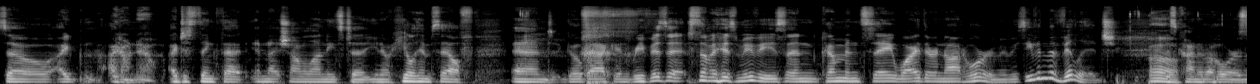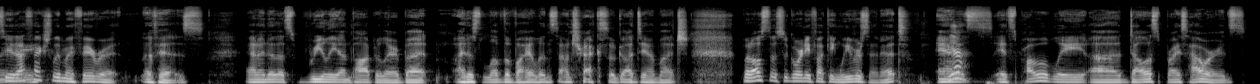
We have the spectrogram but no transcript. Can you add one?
So I I don't know. I just think that M Night Shyamalan needs to you know heal himself and go back and revisit some of his movies and come and say why they're not horror movies. Even The Village is kind of a horror movie. Oh. See, that's actually my favorite of his. And I know that's really unpopular, but I just love the violin soundtrack so goddamn much. But also Sigourney fucking Weaver's in it. And Yeah. it's it's probably uh Dallas Bryce Howard's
